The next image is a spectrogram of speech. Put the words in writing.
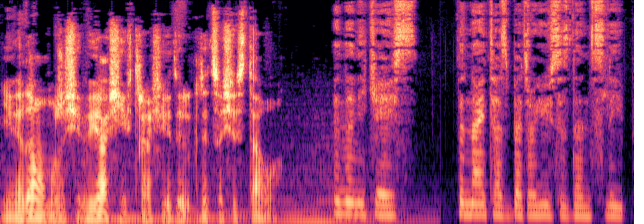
Nie wiadomo, może się wyjaśni w trakcie gdy, gdy co się stało. In any case, the night has better uses than sleep.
